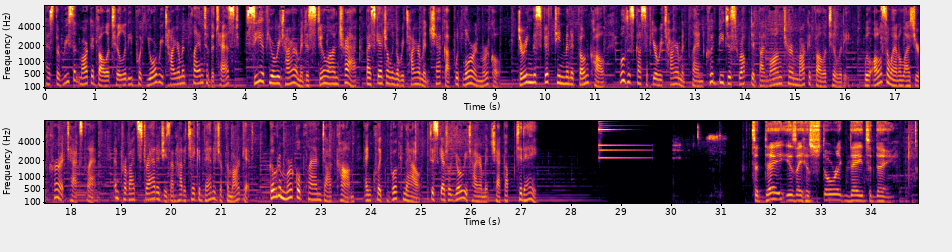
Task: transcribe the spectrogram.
Has the recent market volatility put your retirement plan to the test? See if your retirement is still on track by scheduling a retirement checkup with Lauren Merkel. During this 15 minute phone call, we'll discuss if your retirement plan could be disrupted by long term market volatility. We'll also analyze your current tax plan and provide strategies on how to take advantage of the market. Go to merkelplan.com and click Book Now to schedule your retirement checkup today. Today is a historic day today.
